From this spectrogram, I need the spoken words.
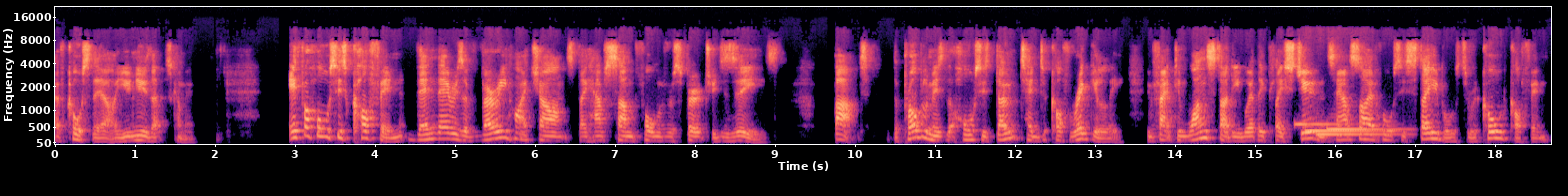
Of course, they are. You knew that was coming. If a horse is coughing, then there is a very high chance they have some form of respiratory disease. But the problem is that horses don't tend to cough regularly. In fact, in one study where they placed students outside horses' stables to record coughing,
